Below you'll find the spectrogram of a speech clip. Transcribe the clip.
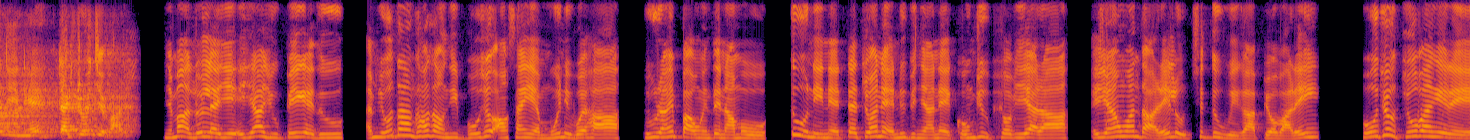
အနေနဲ့တိုက်တွန်းချင်ပါတယ်။မြမလွတ်လပ်ရေးအရယူပေးခဲ့သူအမျိုးသားခေါင်းဆောင်ကြီးဗိုလ်ချုပ်အောင်ဆန်းရဲ့မွေးနေ့ပွဲဟာလူတိုင်းပါဝင်တင်တာမို့ သူ့အနေနဲ့တက်ကြွတဲ့အမှုပညာနဲ့ဂုဏ်ပြုဖျော်ဖြေရတာအယမ်းဝမ်းသာတယ်လို့ချစ်သူဝေကပြောပါတယ်။ဗိုလ်ချုပ်ကြိုးပမ်းခဲ့တဲ့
